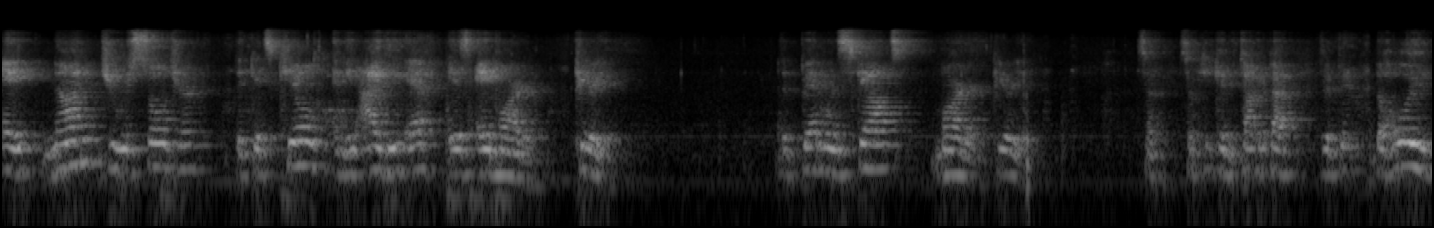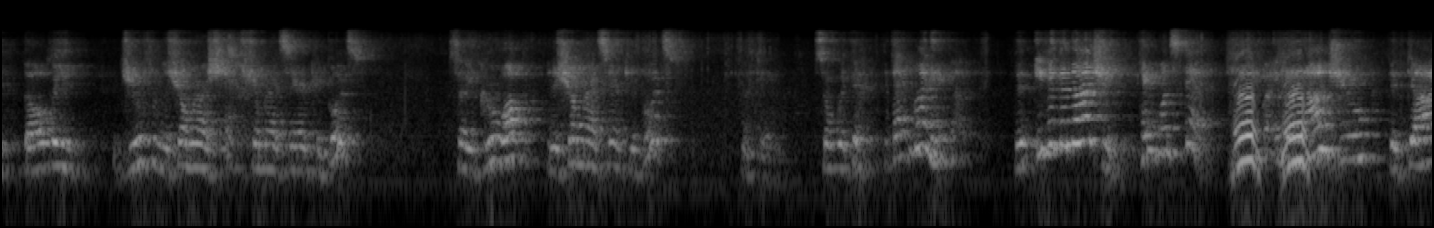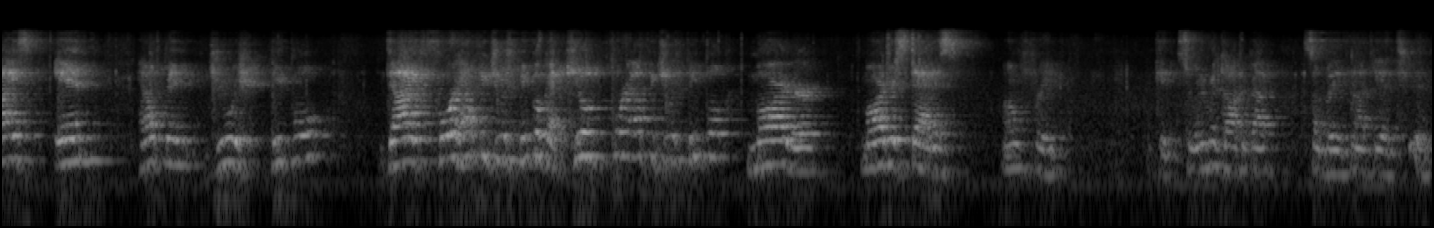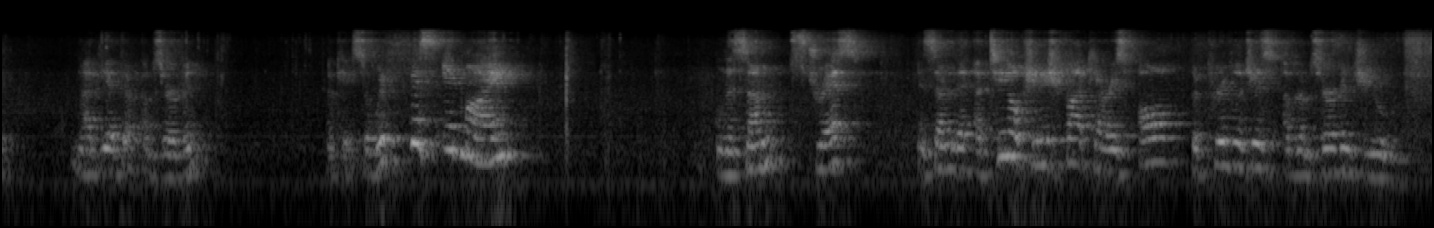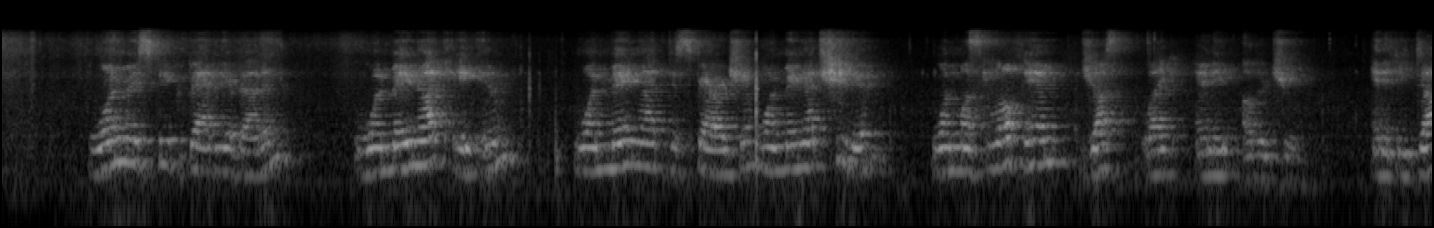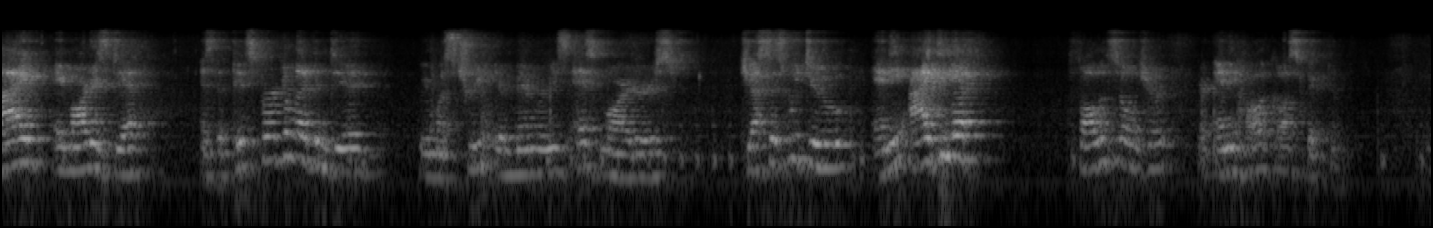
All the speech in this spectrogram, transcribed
A non-Jewish soldier that gets killed in the IDF is a martyr. Period. The Bedouin scouts, martyr. Period. So, so he can talk about the, the, the holy, the holy Jew from the Shomer Shomer Hatzair kibbutz. So he grew up in the Shomer Hatzair kibbutz. Okay. So with, the, with that money, the, even the non-Jew, take one step. Even a non-Jew that dies in helping Jewish people, died for helping Jewish people, got killed for helping Jewish people, martyr, martyr status, I'm free. Okay, so we're going to talk about somebody not yet, not yet observant. Okay, so with this in mind, on the some stress and some of the a Tinok Shenishba carries all the privileges of an observant Jew. One may speak badly about him, one may not hate him, one may not disparage him, one may not cheat him, one must love him just like any other Jew. And if he died a martyr's death, as the Pittsburgh 11 did, we must treat their memories as martyrs, just as we do any IDF fallen soldier or any Holocaust victim.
